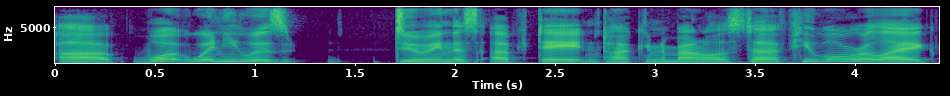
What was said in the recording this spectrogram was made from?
uh, what when he was doing this update and talking about all this stuff, people were like,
